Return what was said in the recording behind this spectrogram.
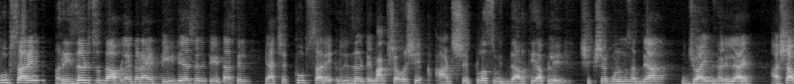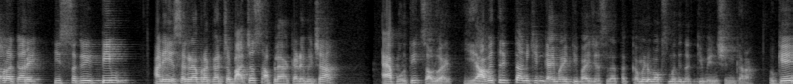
खूप सारे रिझल्ट सुद्धा आपल्याकडे आहेत. टीईटी असेल टेट असेल याचे खूप सारे रिझल्ट आहे. मागच्या वर्षी आठशे प्लस विद्यार्थी आपले शिक्षक म्हणून सध्या जॉईन झालेले आहेत. अशा प्रकारे ही सगळी टीम आणि हे सगळ्या प्रकारच्या बॅचेस आपल्या अकॅडमीच्या ॲपवरती चालू आहेत. या व्यतिरिक्त आणखीन काही माहिती पाहिजे असल्या तर कमेंट बॉक्समध्ये नक्की मेन्शन करा. ओके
